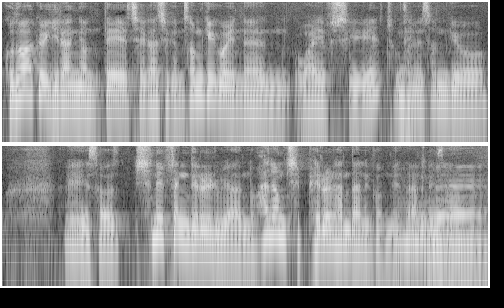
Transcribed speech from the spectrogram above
고등학교 1학년 때 제가 지금 섬기고 있는 YFC 청소년 네. 선교회 에서 신입생들을 위한 환영 집회를 한다는 겁니다. 그래서 네.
